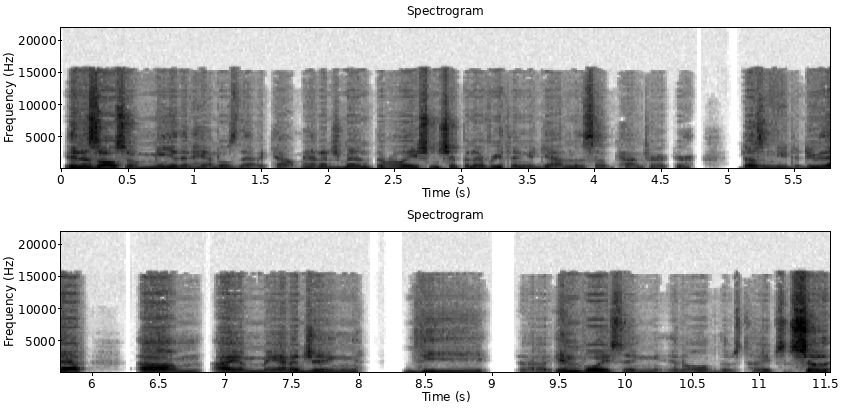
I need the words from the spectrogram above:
It is also me that handles that account management, the relationship and everything. Again, the subcontractor doesn't need to do that. Um, I am managing the uh, invoicing and all of those types. So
